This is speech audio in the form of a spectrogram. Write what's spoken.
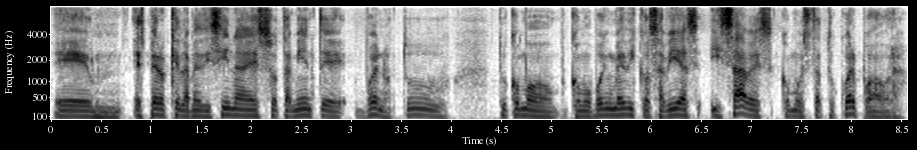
Eh, espero que la medicina, eso también te, bueno, tú, tú como, como buen médico sabías y sabes cómo está tu cuerpo ahora.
